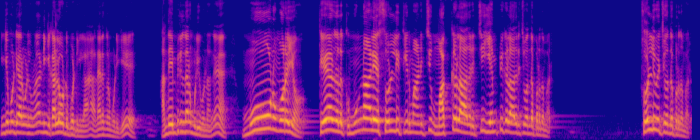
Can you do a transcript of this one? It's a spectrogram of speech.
இங்க மட்டும் யார் முடியுமா நீங்க கள்ள ஓட்டு போட்டீங்களா நரேந்திர மோடிக்கு? அந்த எம்பிக்கள் தானே முடிவு பண்ணாங்க? மூணு முறையும் தேர்தலுக்கு முன்னாலே சொல்லி தீர்மானிச்சு மக்கள் ஆதரிச்சு எம்பிக்கள் ஆதரிச்சு வந்த பிரதமர். சொல்லி வச்சு வந்த பிரதமர்.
